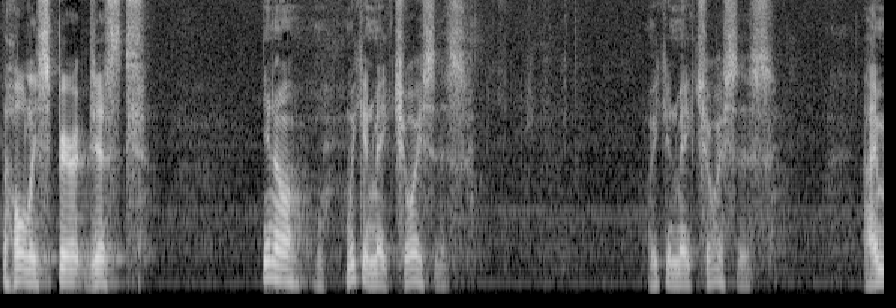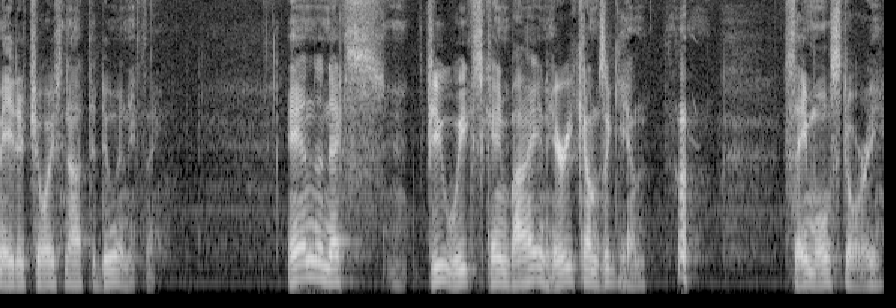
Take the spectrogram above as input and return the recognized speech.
The Holy Spirit just, you know, we can make choices. We can make choices. I made a choice not to do anything. And the next few weeks came by, and here he comes again. Same old story.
